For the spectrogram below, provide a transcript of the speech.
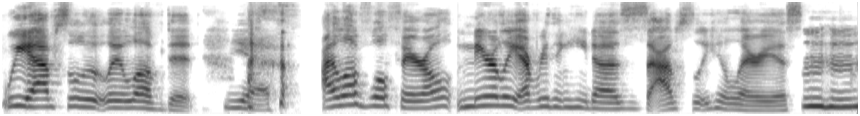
we absolutely loved it. yes. I love Will Ferrell. Nearly everything he does is absolutely hilarious. Mm-hmm.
